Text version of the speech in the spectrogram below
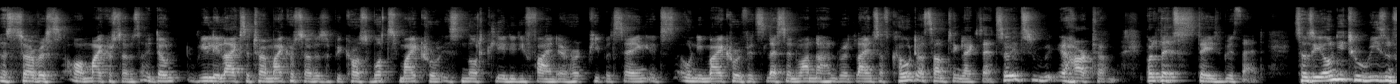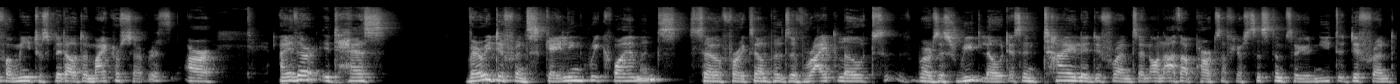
a service or microservice. I don't really like the term microservice because what's micro is not clearly defined. I heard people saying it's only micro if it's less than 100 lines of code or something like that. So it's a hard term, but let's stay with that. So the only two reasons for me to split out a microservice are either it has very different scaling requirements. So, for example, the write load versus read load is entirely different than on other parts of your system. So, you need a different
